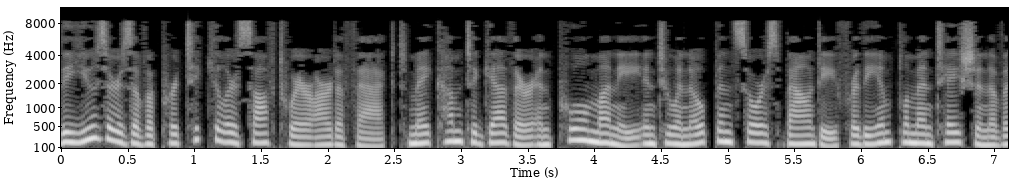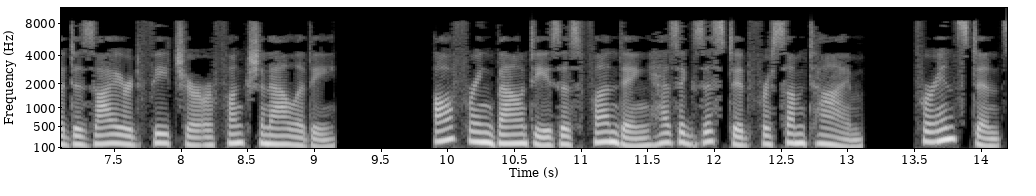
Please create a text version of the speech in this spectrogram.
The users of a particular software artifact may come together and pool money into an open-source bounty for the implementation of a desired feature or functionality. Offering bounties as funding has existed for some time. For instance,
